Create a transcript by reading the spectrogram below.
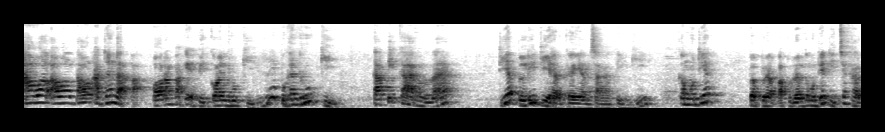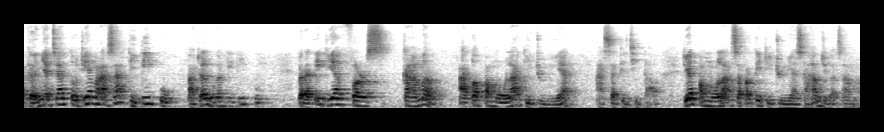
awal-awal tahun ada nggak Pak orang pakai Bitcoin rugi? Ini bukan rugi, tapi karena dia beli di harga yang sangat tinggi, kemudian beberapa bulan kemudian dicek harganya jatuh, dia merasa ditipu, padahal bukan ditipu. Berarti dia first comer atau pemula di dunia aset digital. Dia pemula seperti di dunia saham juga sama.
